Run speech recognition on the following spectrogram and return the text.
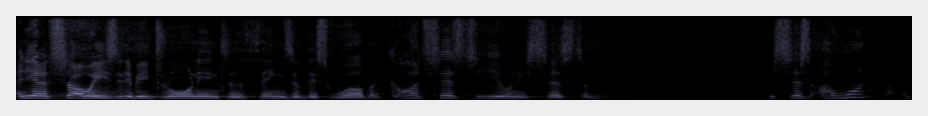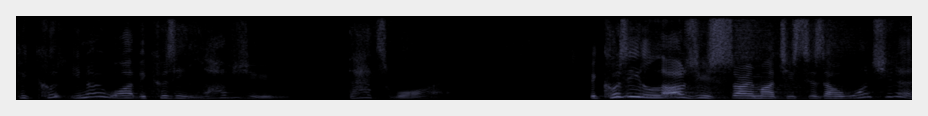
And yet it's so easy to be drawn into the things of this world. But God says to you and He says to me, He says, I want, because, you know why? Because He loves you. That's why. Because He loves you so much, He says, I want you to.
